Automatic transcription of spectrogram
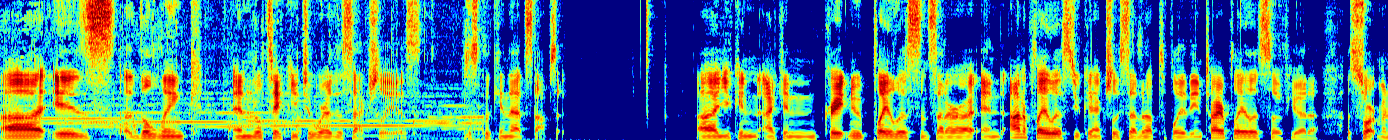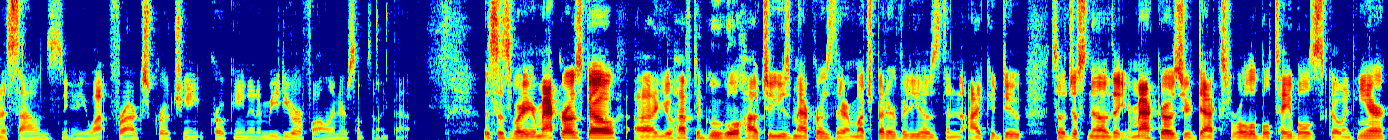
uh, is the link, and it'll take you to where this actually is. Just clicking that stops it. Uh, you can I can create new playlists, etc. And on a playlist, you can actually set it up to play the entire playlist. So if you had a assortment of sounds, you know, you want frogs croaking, croaking, and a meteor falling, or something like that. This is where your macros go. Uh, you'll have to Google how to use macros. There are much better videos than I could do. So just know that your macros, your decks, rollable tables go in here.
